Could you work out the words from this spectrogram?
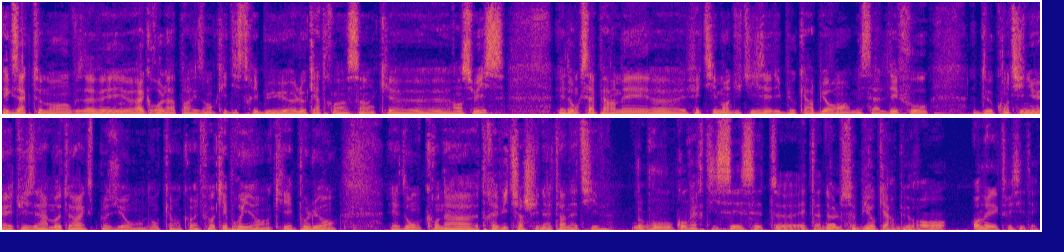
Exactement. Vous avez euh, Agrola, par exemple, qui distribue euh, le 85 euh, en Suisse, et donc ça permet euh, effectivement d'utiliser des biocarburants, mais ça a le défaut de continuer à utiliser un moteur à explosion, donc encore une fois qui est bruyant, qui est polluant, et donc on a euh, très vite cherché une alternative. Donc vous, vous convertissez cet euh, éthanol, ce biocarburant, en électricité.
